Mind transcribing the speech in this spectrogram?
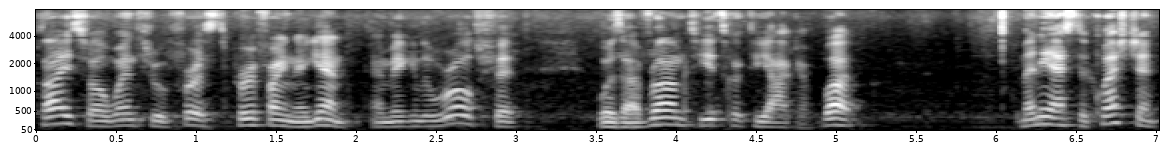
Yisrael went through first purifying again and making the world fit was Avram to Yitzchak to Yaakov. But many ask the question,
